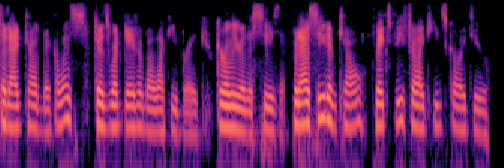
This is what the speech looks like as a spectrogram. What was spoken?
to not kill Nicholas because what gave him a lucky break earlier this season. But now seeing him kill makes me feel like he's going to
